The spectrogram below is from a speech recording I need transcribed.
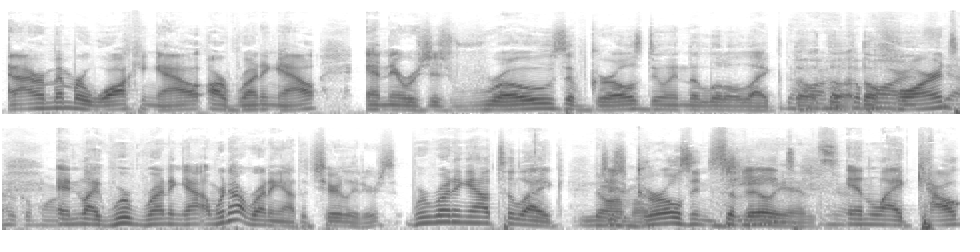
And I remember walking out or running out, and there was just rows of girls doing the little like the, hor- the, the horns. horns, Yeah, horns. and like we're running out. We're not running out to cheerleaders. We're running out to like just girls in civilians. jeans and like cow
